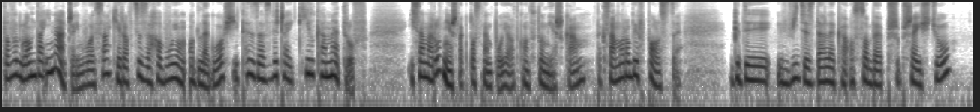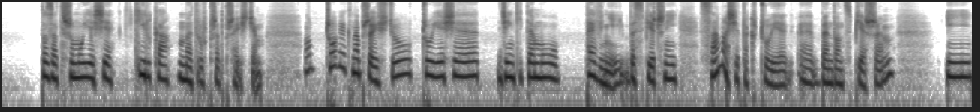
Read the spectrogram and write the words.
to wygląda inaczej. W USA kierowcy zachowują odległość i to jest zazwyczaj kilka metrów. I sama również tak postępuję, odkąd tu mieszkam. Tak samo robię w Polsce. Gdy widzę z daleka osobę przy przejściu, to zatrzymuję się kilka metrów przed przejściem. No, człowiek na przejściu czuje się dzięki temu pewniej, bezpieczniej. Sama się tak czuję, e, będąc pieszym. I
